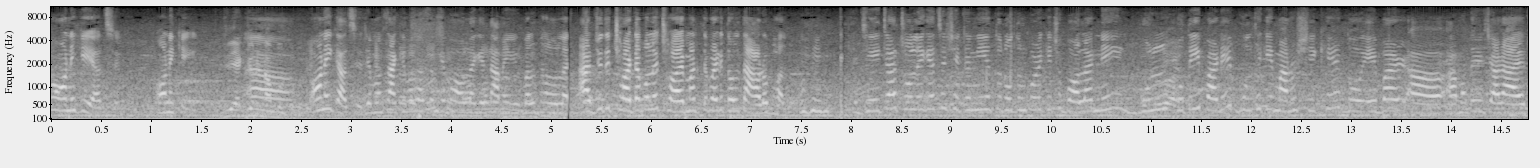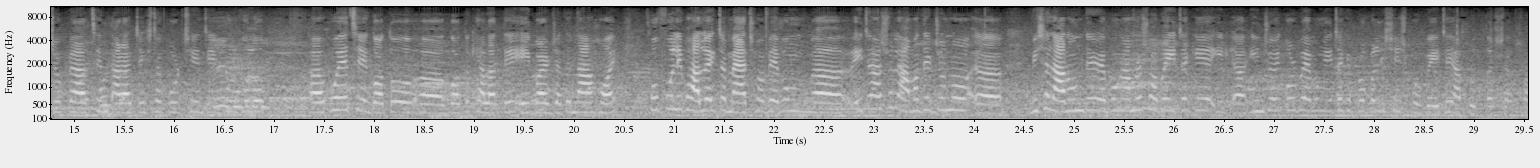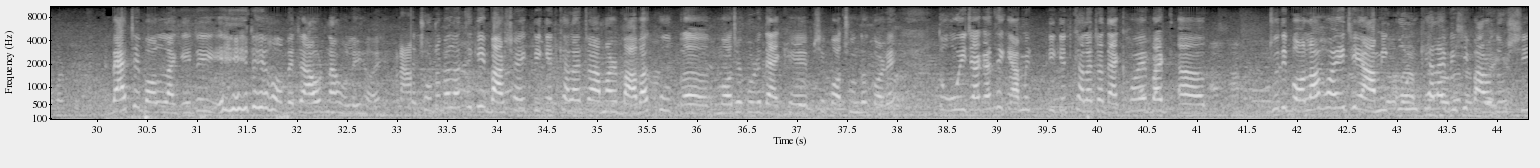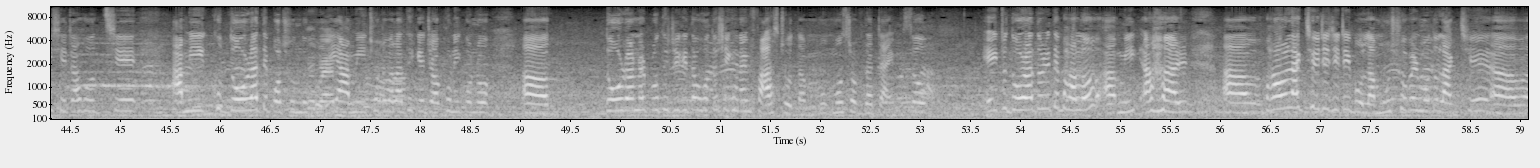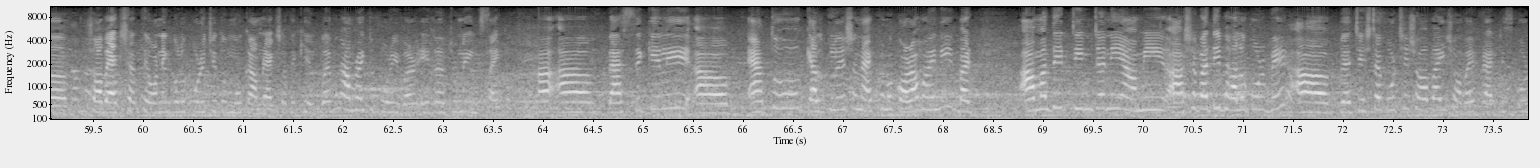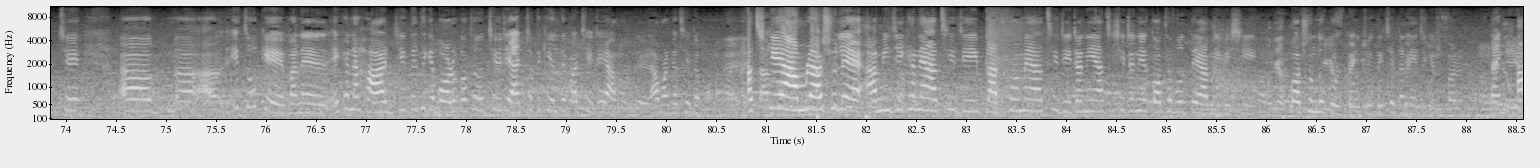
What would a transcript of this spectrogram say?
হ্যাঁ, অনেকেই আছে অনেকেই। জি, একজনের নাম বলতে আহ, বলি। অনেক আছে যেমন সাকিব আল হাসানকে ভালো লাগে তামিম ইকবাল ভালো লাগে। আর যদি ছয়টা বলে ছয় মারতে পারি তাহলে তো আরও ভালো। যেটা চলে গেছে সেটা নিয়ে তো নতুন করে কিছু বলার নেই। ভুল হতেই পারে ভুল থেকে মানুষ শেখে। তো এবার আমাদের যারা আয়োজকরা আছেন তারা চেষ্টা করছে যে ভুলগুলো হয়েছে গত গত খেলাতে এইবার যাতে না হয়। হোপফুলি ভালো একটা ম্যাচ হবে এবং এটা আসলে আমাদের জন্য বিশাল আনন্দের এবং আমরা সবাই এটাকে এনজয় করব এবং এটাকে প্রপারলি শেষ করব, এটাই প্রত্যাশা সবার প্রতি। ব্যাটে বল লাগে, এটাই এটাই হবে যে আউট না হলেই হয়। ছোটবেলা থেকেই বাসায় ক্রিকেট খেলাটা আমার বাবা খুব মজা করে দেখে, সে পছন্দ করে। তো ওই জায়গা থেকে আমি ক্রিকেট খেলাটা দেখা হয় বাট যদি বলা হয় যে আমি কোন খেলায় বেশি পারদর্শী, সেটা হচ্ছে আমি খুব দৌড়াতে পছন্দ করি। আমি ছোটবেলা থেকে যখনই কোনো দৌড়ানোর প্রতিযোগিতা হতো, সেখানে আমি ফার্স্ট হতাম most of the time so একটু দৌড়াদৌড়িতে ভালো, আমি, আর ভালো লাগছে ওই যে যেটাই বললাম, উৎসবের মতো লাগছে সব একসাথে অনেকগুলো পরিচিত মুখ আমরা একসাথে খেলব এবং আমরা একটু পরিবার, এটার জন্য এক্সাইটেড বেসিক্যালি এত ক্যালকুলেশন এখনও করা হয়নি বাট আমাদের টিমটা নিয়ে আমি আশাবাদী ভালো করবে চেষ্টা করছে সবাই সবাই প্র্যাকটিস করছে। ইটস ওকে মানে এখানে হার জিতে থেকে বড় কথা হচ্ছে যে একসাথে খেলতে পারছি এটাই আনন্দের আমার কাছে এটা মনে হয়। আজকে আমরা আসলে আমি যেখানে আছি যে প্ল্যাটফর্মে আছি যেটা নিয়ে আছি সেটা নিয়ে কথা বলতে আমি বেশি পছন্দ করব যদি সেটা নিয়ে জিজ্ঞেস করেন।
